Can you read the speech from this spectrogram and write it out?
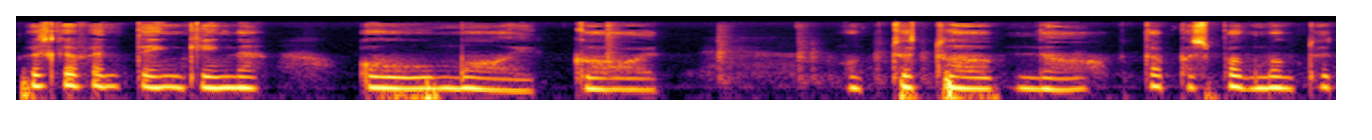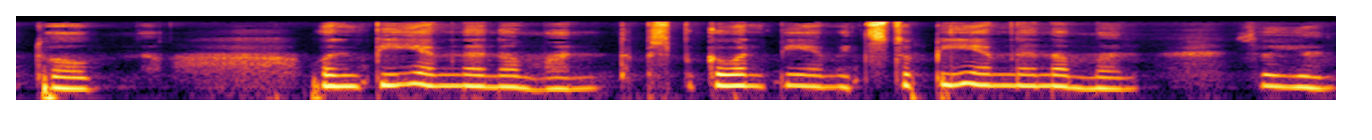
was even thinking na, oh my God, magto-12 na. Tapos pag magto-12 na, 1 p.m. na naman. Tapos pagka 1 p.m., it's 2 p.m. na naman. So, yun.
